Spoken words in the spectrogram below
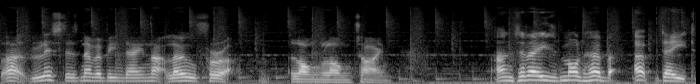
that list has never been down that low for a long long time. And today's mod hub update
